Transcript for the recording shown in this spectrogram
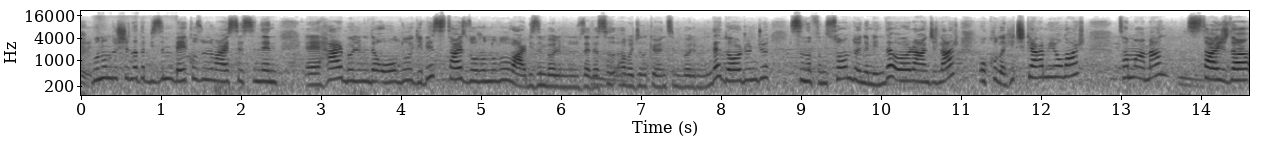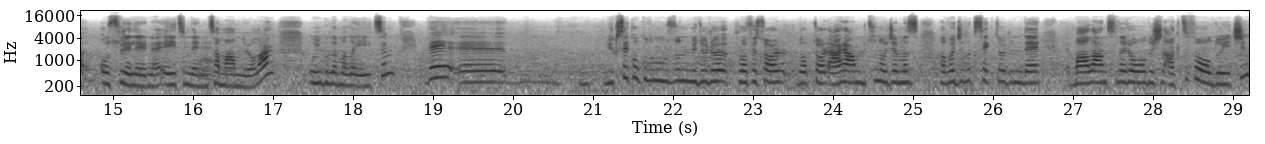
Evet. Bunun dışında da bizim Beykoz Üniversitesi'nin e, her bölümde olduğu gibi staj zorunluluğu var bizim bölümümüzde de sı- havacılık yönetimi bölümünde. Dördüncü sınıfın son döneminde öğrenciler okula hiç gelmiyorlar. Tamamen stajda o sürelerini, eğitimlerini tamamlıyorlar. Uygulamalı eğitim ve e, Yüksek Okulumuzun müdürü Profesör Doktor Erhan Bütün hocamız havacılık sektöründe bağlantıları olduğu için, aktif olduğu için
